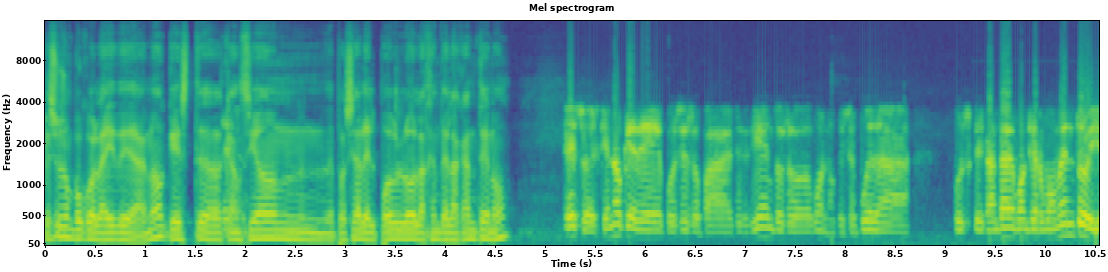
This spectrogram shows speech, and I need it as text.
Eso es un poco la idea, ¿no? Que esta canción pues sea del pueblo, la gente la cante, ¿no? Eso, es que no quede, pues eso, para 700 o, bueno, que se pueda, pues que cantar en cualquier momento y,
